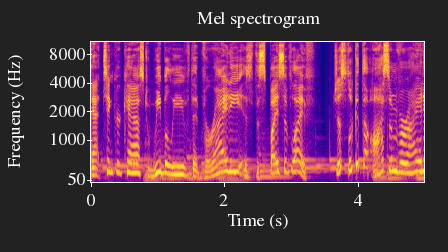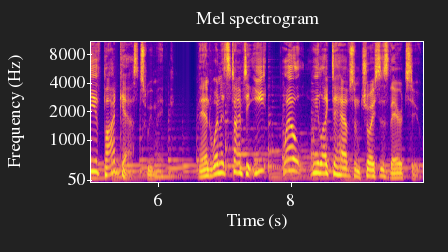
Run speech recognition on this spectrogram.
at Tinkercast we believe that variety is the spice of life. Just look at the awesome variety of podcasts we make. And when it's time to eat, well, we like to have some choices there too.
